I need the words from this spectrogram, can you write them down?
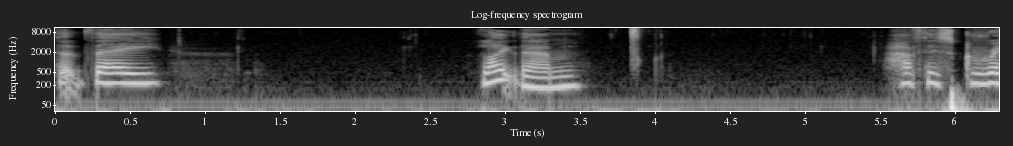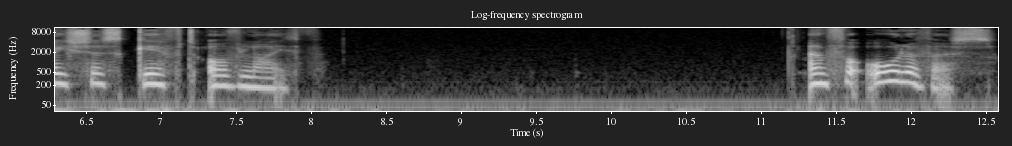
that they, like them, have this gracious gift of life. And for all of us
